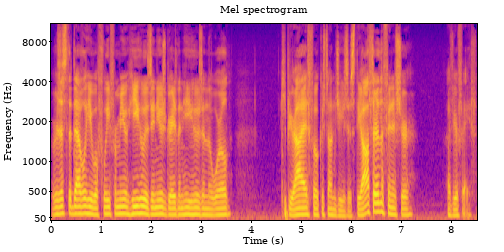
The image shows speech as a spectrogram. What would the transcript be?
Resist the devil, he will flee from you. He who is in you is greater than he who is in the world. Keep your eyes focused on Jesus, the author and the finisher of your faith.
